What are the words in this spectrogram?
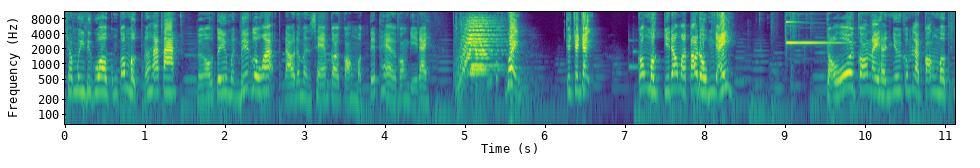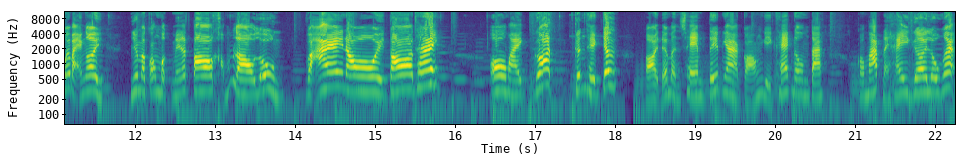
trong mini world cũng có mực nữa hả ta? Lần đầu tiên mình biết luôn á. Đâu để mình xem coi con mực tiếp theo là con gì đây. Quay. Trời trời trời con mực gì đâu mà to đùng vậy? Trời ơi con này hình như cũng là con mực mấy bạn ơi. Nhưng mà con mực này nó to khổng lồ luôn. Vãi nồi to thế. Oh my god Kinh thiệt chứ. Rồi để mình xem tiếp nha. Còn gì khác nữa không ta? Con map này hay ghê luôn á.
